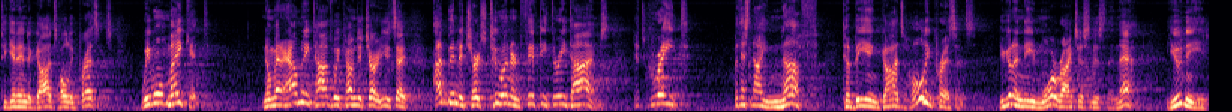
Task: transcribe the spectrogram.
to get into God's holy presence. We won't make it. No matter how many times we come to church, you say, I've been to church 253 times. That's great, but that's not enough to be in God's holy presence. You're going to need more righteousness than that. You need,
